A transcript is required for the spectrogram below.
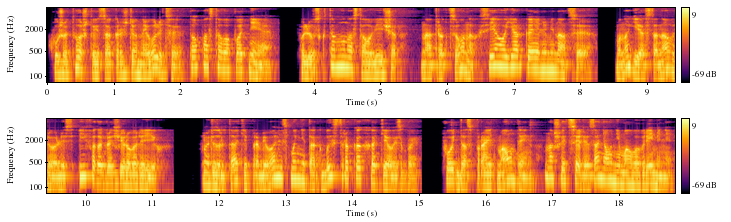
Хуже то, что из-за огражденной улицы толпа стала плотнее. Плюс к тому настал вечер. На аттракционах сияла яркая иллюминация. Многие останавливались и фотографировали их. В результате пробивались мы не так быстро, как хотелось бы. Путь до Спрайт Маунтейн, нашей цели, занял немало времени.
